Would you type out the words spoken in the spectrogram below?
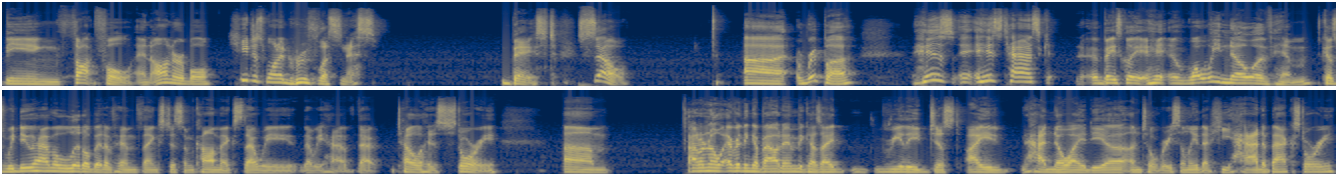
being thoughtful and honorable. He just wanted ruthlessness based. So, uh Ripa, his his task basically what we know of him because we do have a little bit of him thanks to some comics that we that we have that tell his story. Um I don't know everything about him because I really just I had no idea until recently that he had a backstory.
